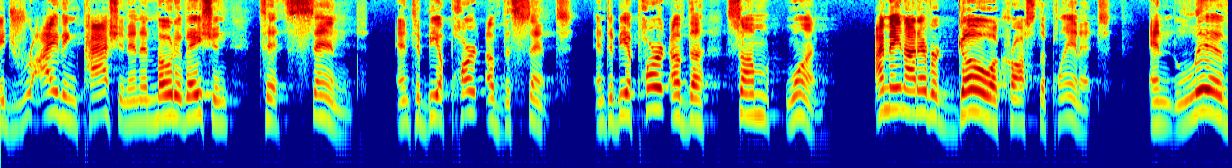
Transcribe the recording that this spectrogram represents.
a driving passion and a motivation to send and to be a part of the sent and to be a part of the someone. I may not ever go across the planet and live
